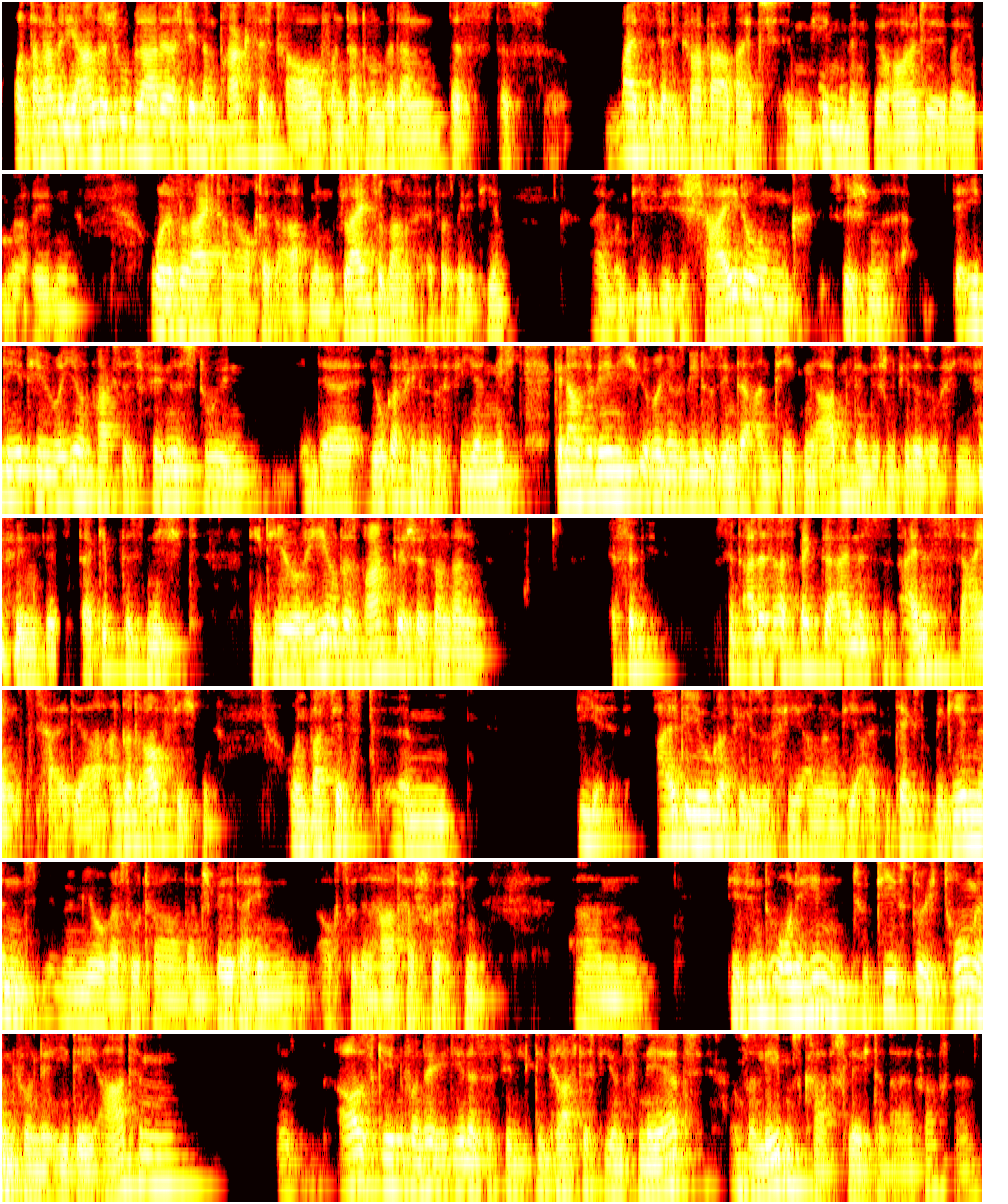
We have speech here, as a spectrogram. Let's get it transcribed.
Und dann haben wir die andere Schublade, da steht dann Praxis drauf und da tun wir dann das, das meistens ja die Körperarbeit im Hin, wenn wir heute über Yoga reden. Oder vielleicht dann auch das Atmen, vielleicht sogar noch etwas meditieren. Ähm, und diese, diese Scheidung zwischen der Idee, Theorie und Praxis findest du in, in der Yoga-Philosophie nicht. Genauso wenig übrigens, wie du sie in der antiken abendländischen Philosophie mhm. findest. Da gibt es nicht die Theorie und das Praktische, sondern es sind, sind alles Aspekte eines, eines Seins halt, ja, andere Draufsichten. Und was jetzt ähm, die alte Yoga-Philosophie anlangt, die alten Texte, beginnend mit dem Yoga-Sutra und dann später hin auch zu den Hatha-Schriften, ähm, die sind ohnehin zutiefst durchdrungen von der Idee Atem, ausgehend von der Idee, dass es die, die Kraft ist, die uns nährt, unsere Lebenskraft schlägt dann einfach. Ne?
